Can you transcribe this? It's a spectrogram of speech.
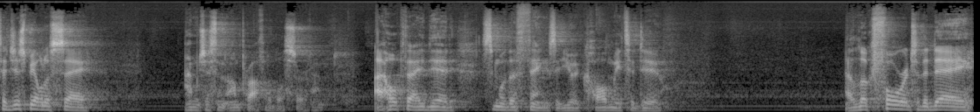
To just be able to say, I'm just an unprofitable servant. I hope that I did some of the things that you had called me to do. I look forward to the day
